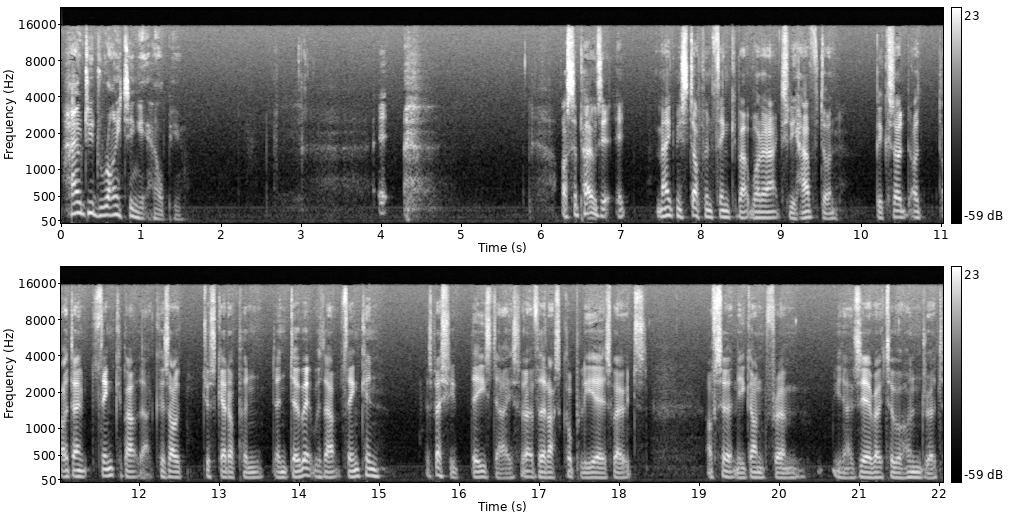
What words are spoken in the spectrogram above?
How did writing it help you? I suppose it, it made me stop and think about what I actually have done because I, I, I don't think about that because I just get up and, and do it without thinking. especially these days over the last couple of years, where it's I've certainly gone from you know zero to a hundred.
